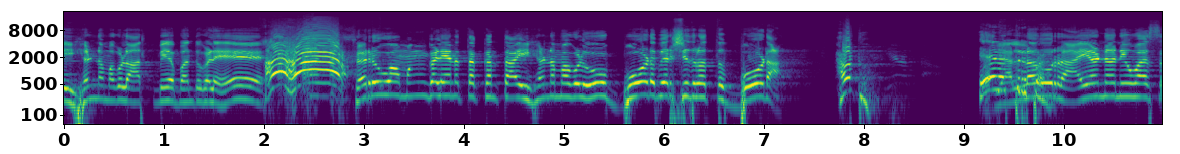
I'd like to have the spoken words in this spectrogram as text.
ಈ ಹೆಣ್ಣು ಮಗಳು ಆತ್ಮೀಯ ಬಂಧುಗಳೇ. ಸರ್ವ ಮಂಗಳೇ ಅನ್ನತಕ್ಕಂತ ಈ ಹೆಣ್ಣು ಮಗಳು ಬೋರ್ಡ್ ಬೆರೆಸಿದ್ರತ್ತು ಬೋಡ ಹೌದು? ಎಲ್ಲರೂ ರಾಯಣ್ಣ ನಿವಾಸ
